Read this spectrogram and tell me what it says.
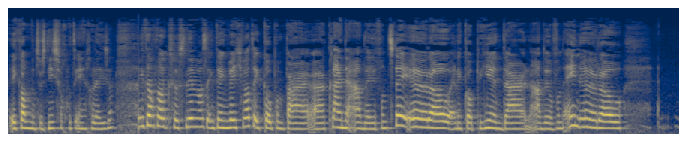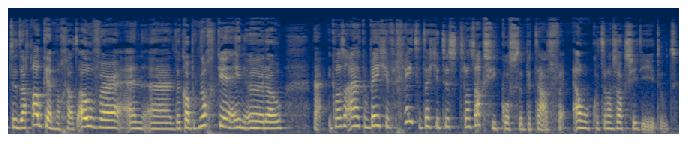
ik had me dus niet zo goed ingelezen. Ik dacht dat ik zo slim was. Ik denk, weet je wat, ik koop een paar uh, kleine aandelen van 2 euro. En ik koop hier en daar een aandeel van 1 euro toen dacht ik, oh, ik heb nog geld over. En uh, dan koop ik nog een keer 1 euro. Nou, ik was eigenlijk een beetje vergeten dat je dus transactiekosten betaalt voor elke transactie die je doet.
